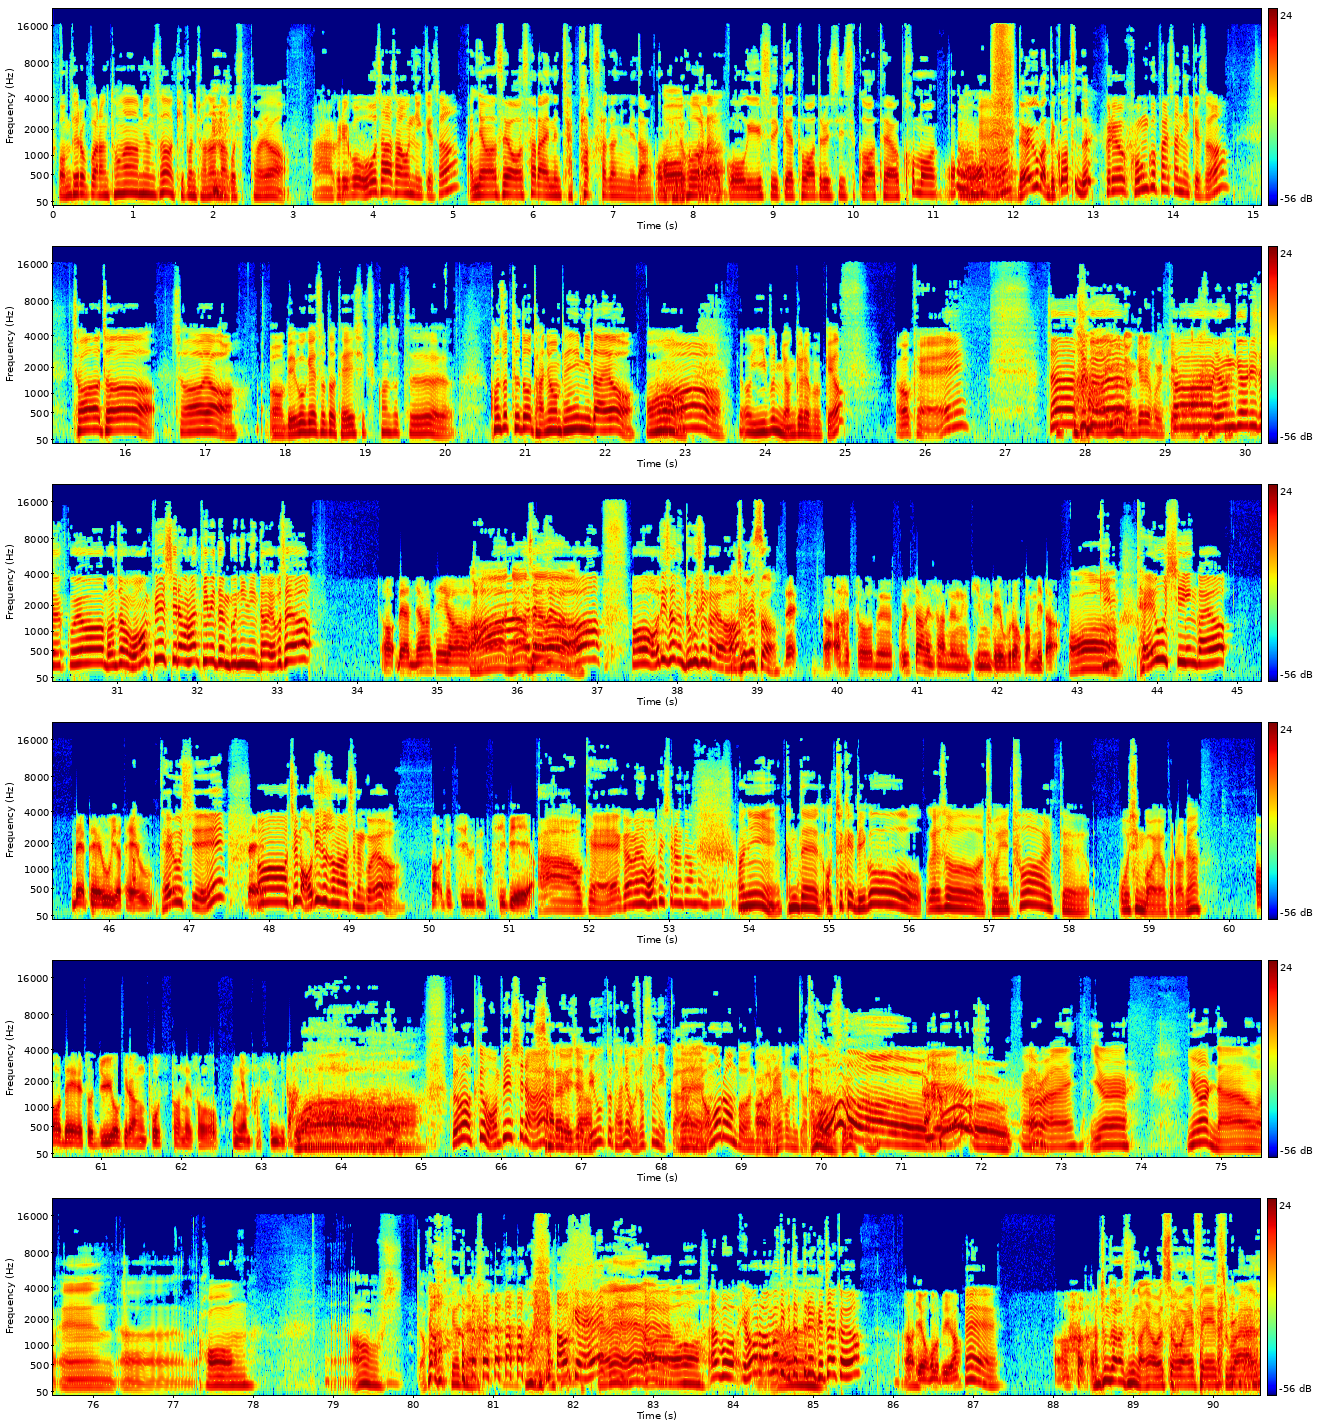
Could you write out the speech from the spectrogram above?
원필 오빠랑 통화하면서 기분 전환하고 싶어요. 아 그리고 5445님께서 안녕하세요. 살아있는 자팍 사전입니다. 원필. 오빠랑 꼭 이길 수 있게 도와드릴 수 있을 것 같아요. 컴온. 어, 오케이. 내가 이거 만들 것 같은데? 그리고 0984님께서 저, 저, 저요. 어, 미국에서도 데이식스 콘서트, 콘서트도 다녀온 팬입니다요. 어, 어. 어, 이분 연결해 볼게요. 오케이. 자, 지금. 아, 이분 연결해 볼게요. 어, 연결이 됐고요. 먼저 원필 씨랑 한 팀이 된 분입니다. 여보세요? 어, 네, 안녕하세요. 아, 안녕하세요. 안녕하세요. 어, 어디 사는 누구신가요? 아, 재밌어. 네, 아, 저는 울산에 사는 김대우라고 합니다. 어, 김대우 씨인가요? 네, 대우요, 대우. 대우 씨. 네. 어, 지금 어디서 전화하시는 거예요? 어, 저 지금 집이에요. 아, 오케이. 그러면 원필 씨랑도 한번 얘기해 주세요. 아니, 근데 어떻게 미국에서 저희 투어할 때 오신 거예요, 그러면? 어, 네, 저 뉴욕이랑 보스턴에서 공연 봤습니다. 와. 그러면 어떻게 원필 씨랑. 그 이제 미국도 다녀오셨으니까 네. 영어로 한번 대화를 해보는 게 어떨까요? 오, yeah. 네. Alright. You're you're now in uh, home. 씨, 어떻게 해야 되냐? 오케이. 네, 어, 어. 아, 뭐 영어로 한마디 부탁드려도 괜찮을까요? 아, 영어로요? 네. 아, 엄청 잘하시는 거 아니야? So if it's right.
